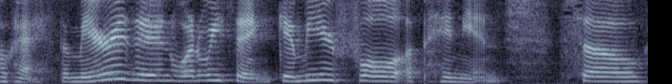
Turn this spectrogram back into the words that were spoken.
Okay, the mirror is in. What do we think? Give me your full opinion. So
